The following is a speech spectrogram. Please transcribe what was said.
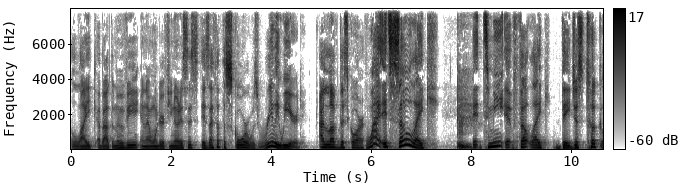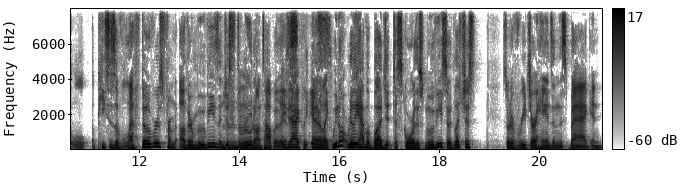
like about the movie, and I wonder if you noticed this, is I thought the score was really weird. I love the score. Why? It's so like. It to me, it felt like they just took l- pieces of leftovers from other movies and just threw mm-hmm. it on top of this. Exactly. and they're like, we don't really have a budget to score this movie, so let's just sort of reach our hands in this bag and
